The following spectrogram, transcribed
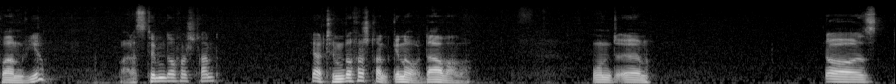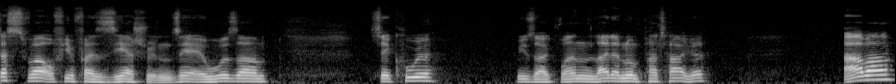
Waren wir? War das Timmendorfer Strand? Ja, Timmendorfer Strand, genau, da waren wir. Und, ähm, Oh, das war auf jeden Fall sehr schön, sehr erholsam, sehr cool. Wie gesagt, waren leider nur ein paar Tage. Aber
